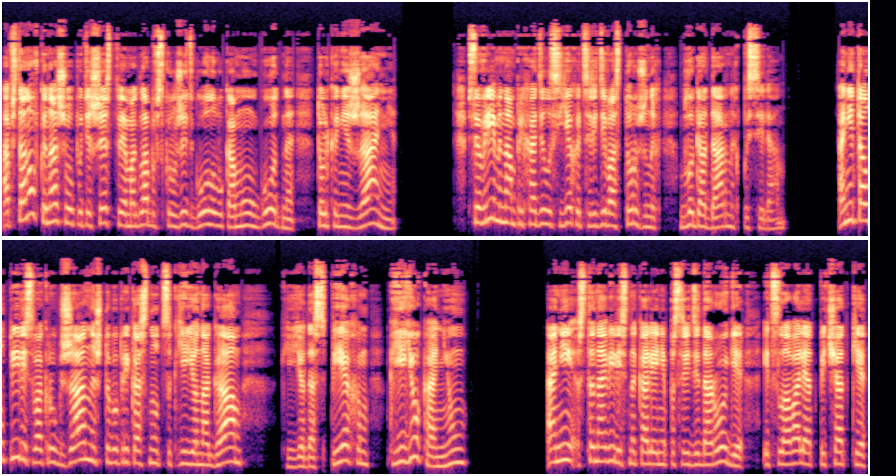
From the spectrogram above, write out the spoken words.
Обстановка нашего путешествия могла бы вскружить голову кому угодно, только не Жанне. Все время нам приходилось ехать среди восторженных, благодарных поселян. Они толпились вокруг Жанны, чтобы прикоснуться к ее ногам, к ее доспехам, к ее коню. Они становились на колени посреди дороги и целовали отпечатки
